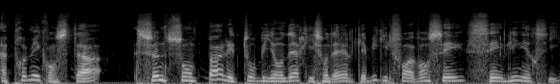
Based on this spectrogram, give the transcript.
un premier constat, ce ne sont pas les tourbillons d'air qui sont derrière le caddie qui le font avancer, c'est l'inertie.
